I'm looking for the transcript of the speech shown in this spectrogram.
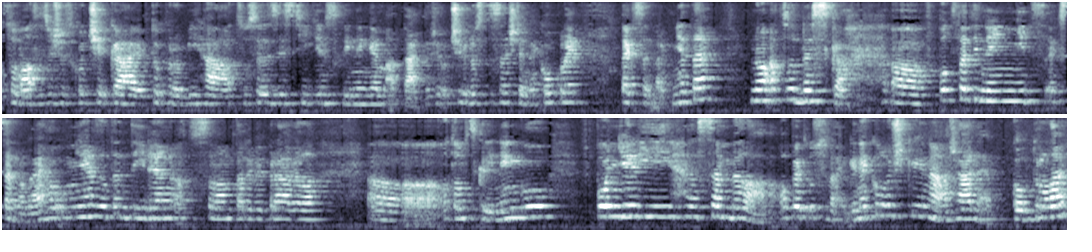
co vás asi všechno čeká, jak to probíhá, co se zjistí tím screeningem a tak. Takže určitě, kdo jste se ještě nekoukli, tak se mrkněte. No a co dneska? V podstatě není nic extra nového u mě za ten týden, a co jsem vám tady vyprávila o tom screeningu. V pondělí jsem byla opět u své gynekoložky na řádné kontrole.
